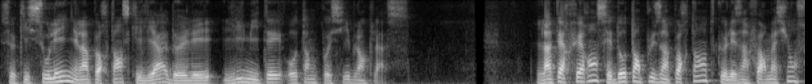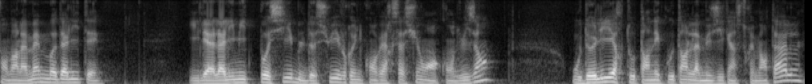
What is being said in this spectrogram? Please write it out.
ce qui souligne l'importance qu'il y a de les limiter autant que possible en classe. L'interférence est d'autant plus importante que les informations sont dans la même modalité, il est à la limite possible de suivre une conversation en conduisant, ou de lire tout en écoutant de la musique instrumentale.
